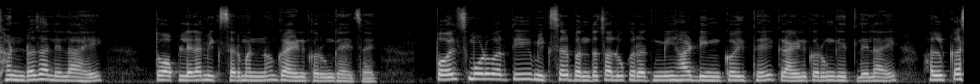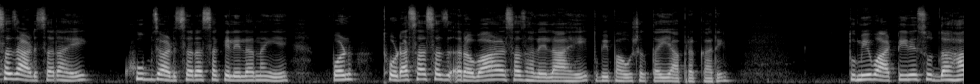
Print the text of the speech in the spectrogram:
थंड झालेला आहे. तो आपल्याला मिक्सरमधनं ग्राइंड करून घ्यायचा आहे. पल्स मोडवरती मिक्सर बंद चालू करत मी हा डिंक इथे ग्राइंड करून घेतलेला आहे. हलकासा जाडसर आहे. खूप जाडसर असा केलेला नाही आहे पण थोडासा असा रवाळ असा झालेला आहे. तुम्ही पाहू शकता या प्रकारे. तुम्ही वाटीने सुद्धा हा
